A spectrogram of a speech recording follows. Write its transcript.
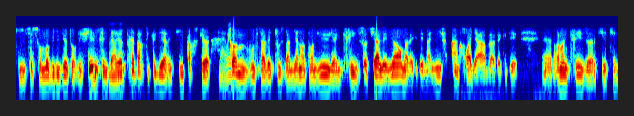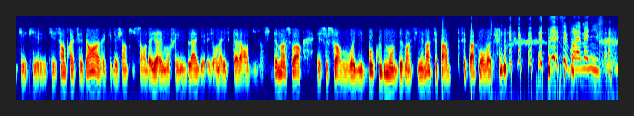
qui se sont mobilisés autour du film. C'est une Mhm. période très particulière ici parce que Bah oui. comme vous le savez tous, ben, bien entendu, il y a une crise sociale énorme avec des manifs incroyables, avec des euh, vraiment une crise euh, qui, qui, qui, qui, est, qui est sans précédent, avec les gens qui sont. D'ailleurs, ils m'ont fait une blague, les journalistes tout à l'heure, en disant si demain soir et ce soir vous voyez beaucoup de monde devant le cinéma, c'est pas c'est pas pour votre film, c'est pour la manif.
